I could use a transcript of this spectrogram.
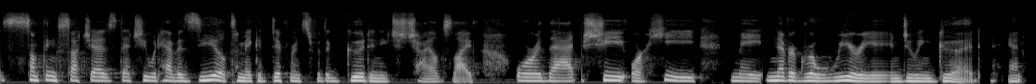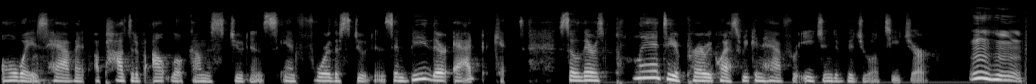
something such as that she would have a zeal to make a difference for the good in each child's life, or that she or he may never grow weary in doing good and always have a, positive outlook on the students and for the students and be their advocate. So there's plenty of prayer requests we can have for each individual teacher. Mm-hmm.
